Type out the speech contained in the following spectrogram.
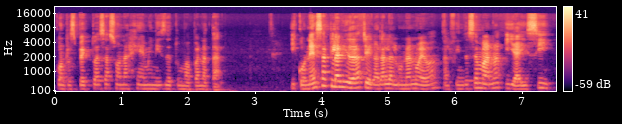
con respecto a esa zona Géminis de tu mapa natal. Y con esa claridad llegar a la luna nueva al fin de semana y ahí sí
